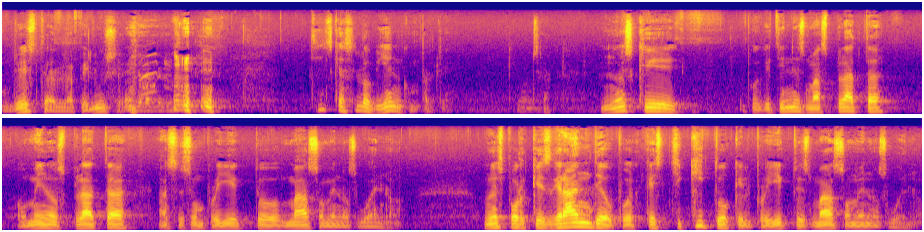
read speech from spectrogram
de esta, la pelusa, tienes que hacerlo bien, compadre. O sea, no es que porque tienes más plata o menos plata, haces un proyecto más o menos bueno. No es porque es grande o porque es chiquito que el proyecto es más o menos bueno.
